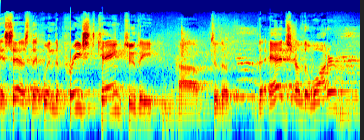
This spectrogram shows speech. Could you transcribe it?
it says that when the priest came to the, uh, to the, the edge of the water,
